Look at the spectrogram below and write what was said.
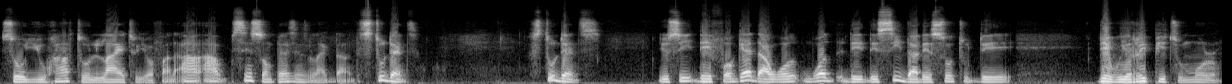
So you have to lie to your father. I, have seen some persons like that. Students. Students. You see they forget that what, what they, they see that they sow today they will reap it tomorrow.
